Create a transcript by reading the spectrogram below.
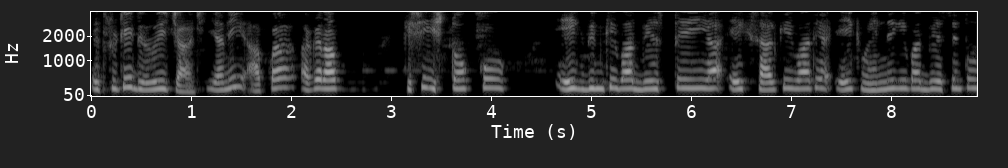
इक्विटी डिलीवरी चार्ज यानी आपका, अगर आप किसी स्टॉक को एक दिन के बाद बेचते हैं या एक साल के बाद या एक महीने के बाद बेचते हैं तो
